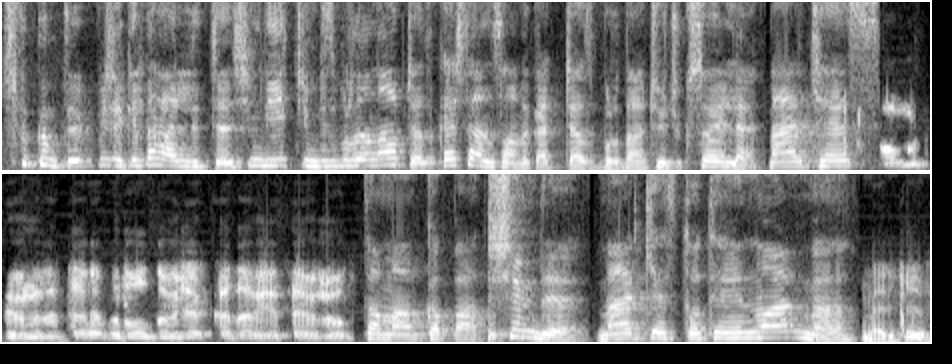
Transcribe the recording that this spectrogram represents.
sıkıntı yok bir şekilde halledeceğiz. Şimdi için biz burada ne yapacağız? Kaç tane sandık açacağız buradan? Çocuk söyle. Merkez. Abla kırmızı tarafı dolduracak kadar yeterli olur. Tamam kapat. Şimdi merkez totemin var mı? Merkez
